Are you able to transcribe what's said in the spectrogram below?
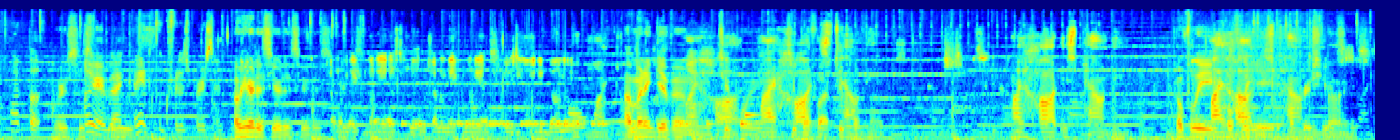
what the? Where's his? I'll be right back. I need to look for this person. Oh, here it is. Here it is. Here it is. I'm trying to make money as I'm trying to make money as You. Oh my god. I'm gonna give him my 2 heart, point, my 2.5. 2.5. My heart is pounding. Hopefully, my hopefully he appreciates this.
